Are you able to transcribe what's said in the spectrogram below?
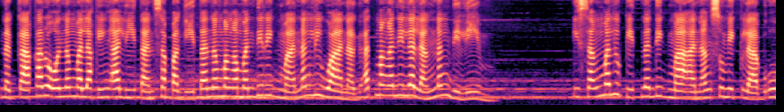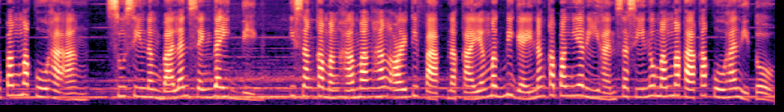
nagkakaroon ng malaking alitan sa pagitan ng mga mandirigma ng liwanag at mga nilalang ng dilim. Isang malupit na digmaan ang sumiklab upang makuha ang susi ng balanseng daigdig, isang kamangha-manghang artifact na kayang magbigay ng kapangyarihan sa sino mang makakakuha nito.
